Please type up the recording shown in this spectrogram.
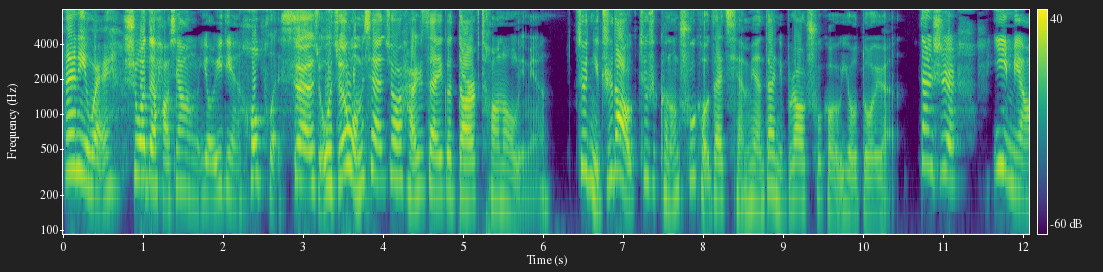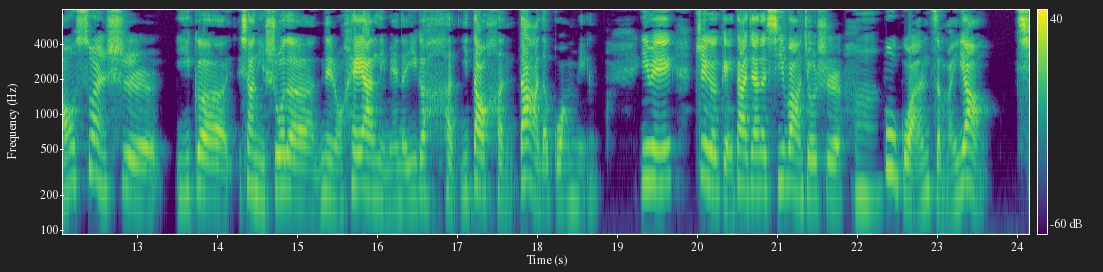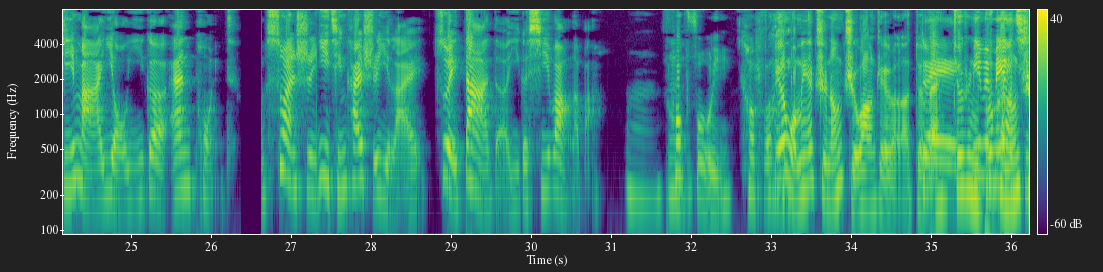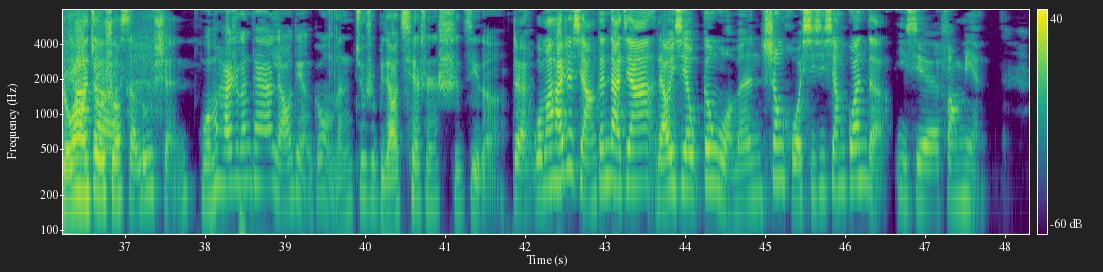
Anyway，说的好像有一点 hopeless。对，我觉得我们现在就是还是在一个 dark tunnel 里面，就你知道，就是可能出口在前面，但你不知道出口有多远。但是疫苗算是一个像你说的那种黑暗里面的一个很一道很大的光明，因为这个给大家的希望就是，嗯，不管怎么样，起码有一个 end point，算是疫情开始以来最大的一个希望了吧。嗯。嗯，hopefully，、Hopefully 因为我们也只能指望这个了，对吧？对，就是你不可能指望，就是说，solution。我们还是跟大家聊点跟我们就是比较切身实际的。对我们还是想跟大家聊一些跟我们生活息息相关的一些方面。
